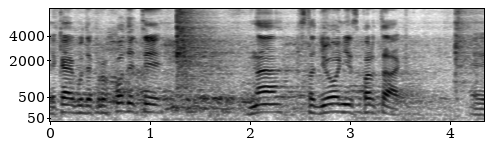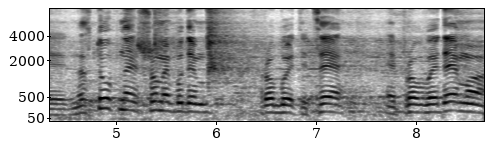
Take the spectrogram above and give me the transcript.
яка буде проходити на стадіоні Спартак. Е, Наступне, що ми будемо робити, це е, проведемо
